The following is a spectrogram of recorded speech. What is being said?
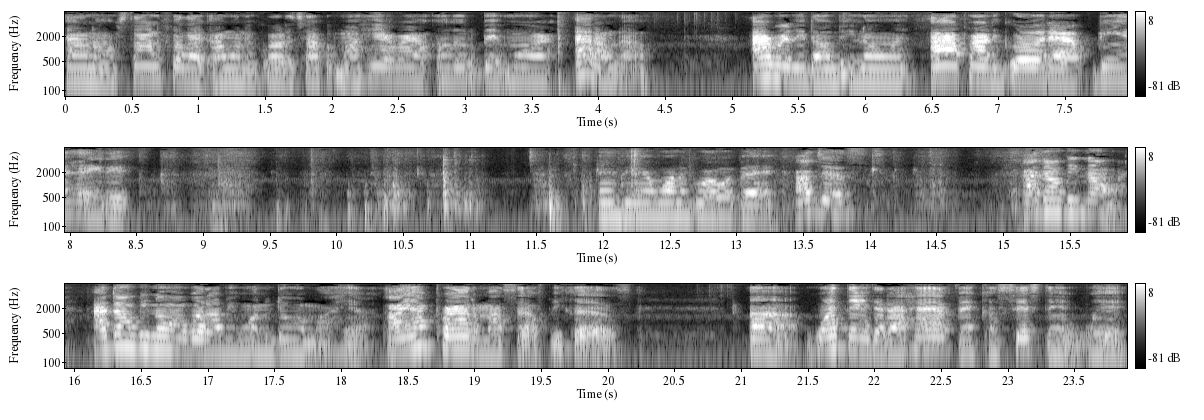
I don't know, I'm starting to feel like I want to grow the top of my hair out a little bit more. I don't know. I really don't be knowing. I'll probably grow it out, being hated. and then want to grow it back. I just, I don't be knowing. I don't be knowing what I be want to do with my hair. I am proud of myself because uh, one thing that I have been consistent with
